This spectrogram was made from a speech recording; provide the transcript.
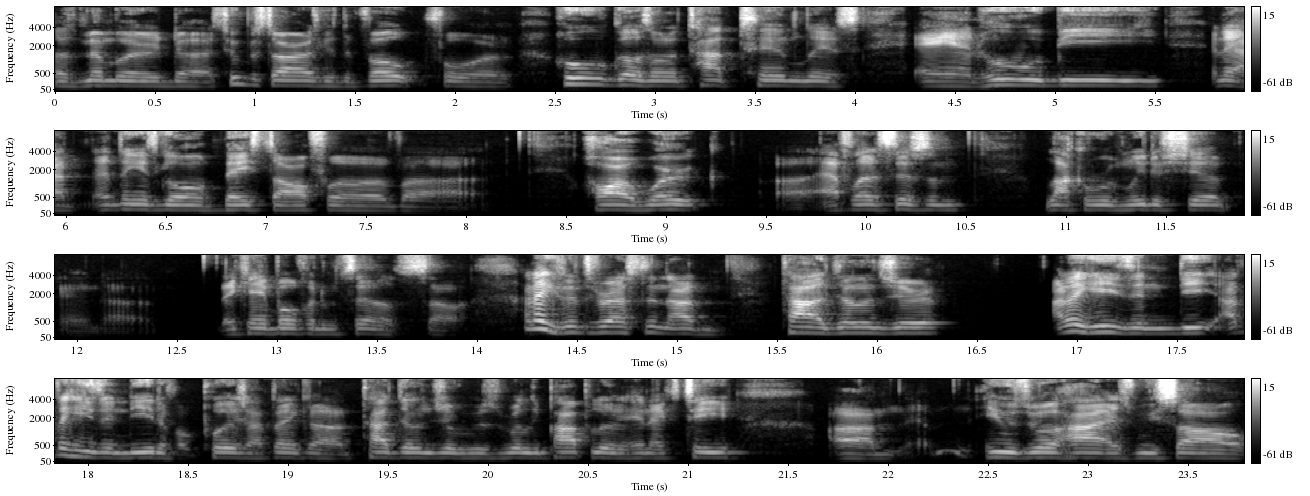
because remember, the superstars get to vote for who goes on the top 10 list and who will be, and I, I think it's going based off of uh, hard work, uh, athleticism, locker room leadership, and uh, they can't vote for themselves. So I think it's interesting. I, Tye Dillinger, I think he's in need. I think he's in need of a push. I think uh, Dillinger was really popular in NXT. Um, he was real high as we saw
